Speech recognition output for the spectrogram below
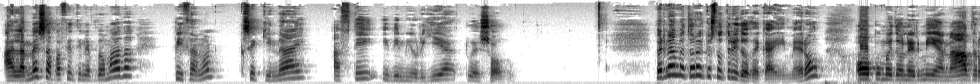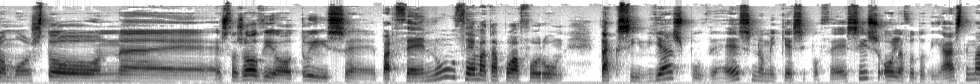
Αλλά μέσα από αυτή την εβδομάδα πιθανόν ξεκινάει αυτή η δημιουργία του εσόδου. Περνάμε τώρα και στο τρίτο δεκαήμερο, όπου με τον Ερμίαν Άδρομο στον, ε, στο ζώδιο του εις ε, Παρθένου, θέματα που αφορούν ταξίδια, σπουδές, νομικές υποθέσεις, όλο αυτό το διάστημα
